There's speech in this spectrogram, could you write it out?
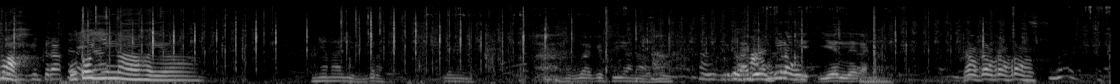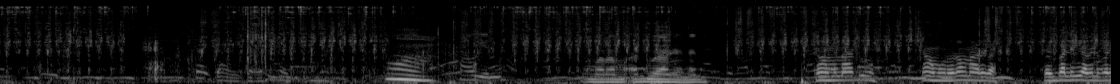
Wow, ô tô yên à, hay à. Nhà này yên đó. Mua cái gì à nào. Yên này cái. Rong rong rong rong. Maram adu aja nanti. Kamu nado, kamu orang nado kan? Tempat lagi apa tempat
